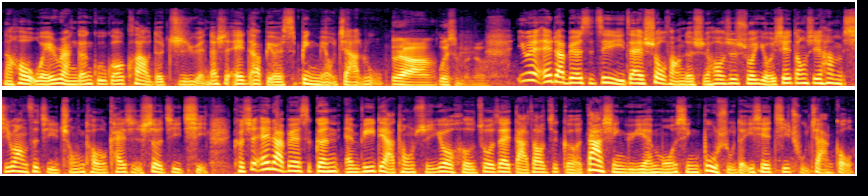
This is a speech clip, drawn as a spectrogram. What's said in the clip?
然后微软跟 Google Cloud 的支援，但是 AWS 并没有加入。对啊，为什么呢？因为 AWS 自己在受访的时候是说，有一些东西他们希望自己从头开始设计起，可是 AWS 跟 NVIDIA 同时又合作在打造。这个大型语言模型部署的一些基础架构，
